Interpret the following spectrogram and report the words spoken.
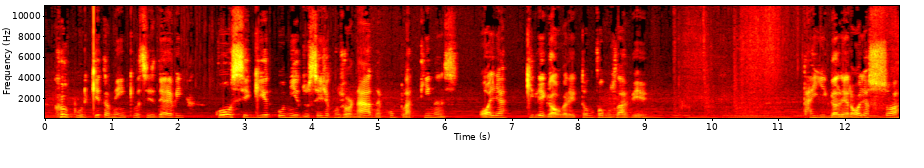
o porquê também que vocês devem conseguir o Nido, seja com jornada, com platinas Olha que legal, galera. Então vamos lá ver. Tá aí, galera. Olha só.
